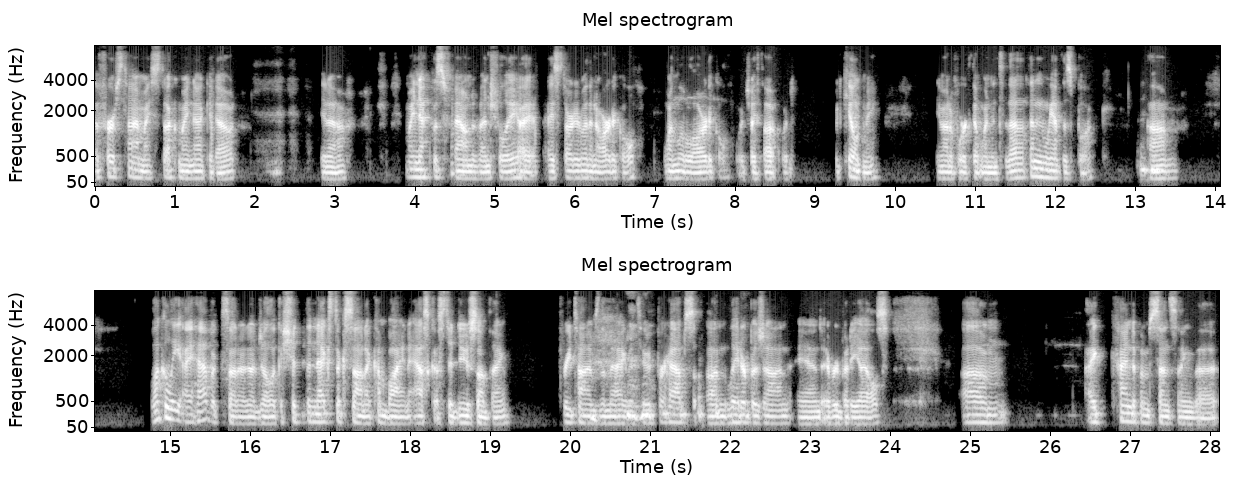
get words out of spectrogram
the first time I stuck my neck out, you know, my neck was found eventually. I, I started with an article, one little article, which I thought would, would kill me, the amount of work that went into that. Then we have this book. Mm-hmm. Um, luckily, I have Oksana and Angelica. Should the next Oksana come by and ask us to do something, three times the magnitude, perhaps on later Bazhan and everybody else, um, I kind of am sensing that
